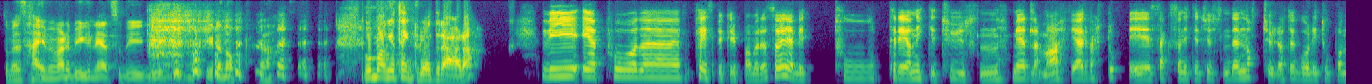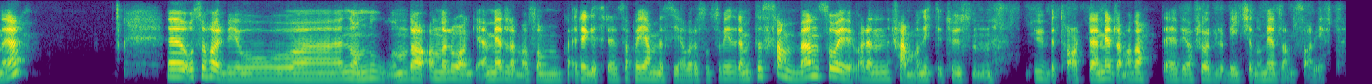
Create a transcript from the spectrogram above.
Så mens Heimevernet bygger ned, så bygger bunadskrigen opp? Ja. Hvor mange tenker du at dere er da? Vi er på Facebook-gruppa vår så er vi 93 000 medlemmer. Vi har vært oppe i 96 000. Det er naturlig at det går litt opp og ned. Eh, og så har vi jo eh, noen, noen da, analoge medlemmer som registrerer seg på hjemmesida vår osv. Men til sammen så er vi vel en 95 000 ubetalte medlemmer. da. Det, vi har foreløpig ikke noe medlemsavgift.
